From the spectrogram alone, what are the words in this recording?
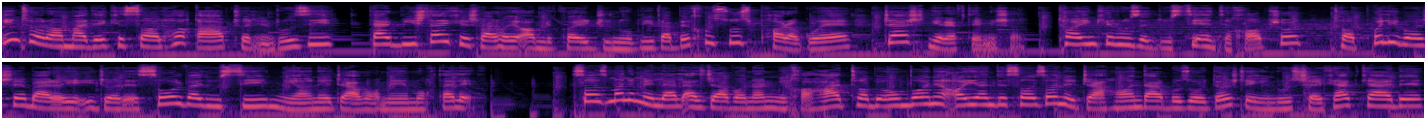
اینطور آمده که سالها قبل چنین روزی در بیشتر کشورهای آمریکای جنوبی و به خصوص پاراگوئه جشن گرفته می‌شد تا اینکه روز دوستی انتخاب شد تا پلی باشه برای ایجاد صلح و دوستی میان جوامع مختلف. سازمان ملل از جوانان می‌خواهد تا به عنوان آینده سازان جهان در بزرگداشت این روز شرکت کرده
